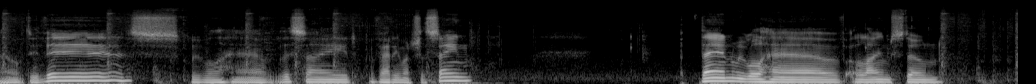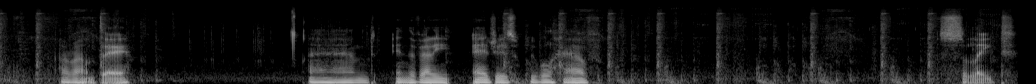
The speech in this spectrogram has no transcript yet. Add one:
I'll do this. We will have this side very much the same. Then we will have limestone around there. And in the very edges we will have slate.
